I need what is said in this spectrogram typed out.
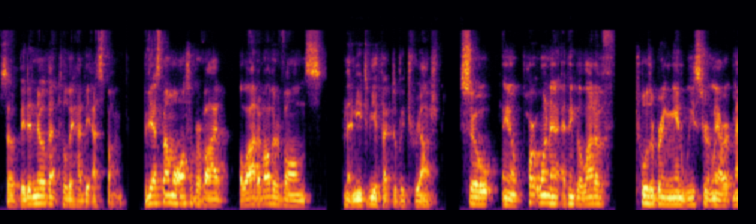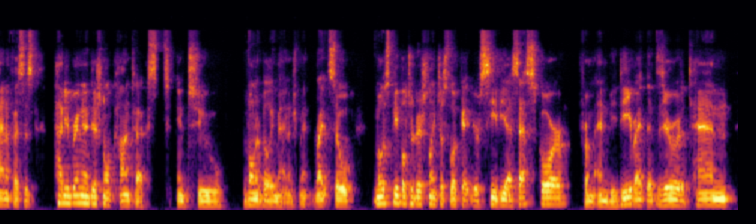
So they didn't know that until they had the s-bomb But the SBOM will also provide a lot of other vulns that need to be effectively triaged. So, you know, part one, I think a lot of tools are bringing in, we certainly are at Manifest is how do you bring in additional context into vulnerability management, right? So most people traditionally just look at your CVSS score from NVD, right? That's zero to 10.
